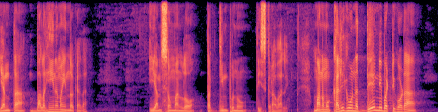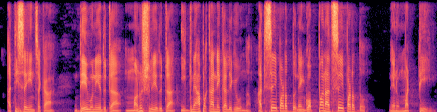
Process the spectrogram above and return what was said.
ఎంత బలహీనమైందో కదా? ఈ అంశం మనలో తగ్గింపును తీసుకురావాలి. మనము కలిగి ఉన్న దేన్ని బట్టి కూడా అతిశయించక దేవుని ఎదుట మనుషుల ఎదుట ఈ జ్ఞాపకాన్ని కలిగి ఉందాం. అతిశయపడద్దు. నేను గొప్ప అని అతిశయపడద్దు. నేను మట్టి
